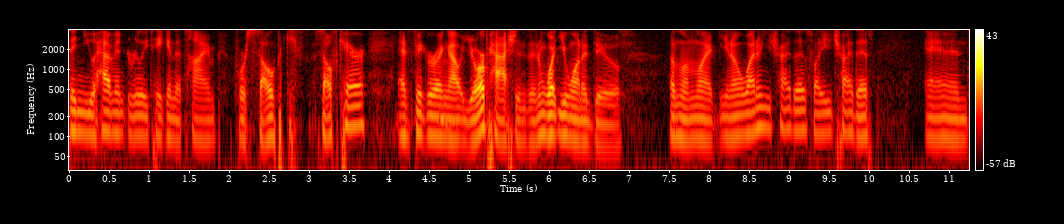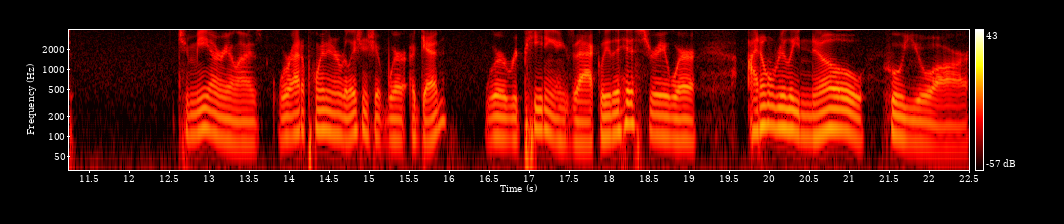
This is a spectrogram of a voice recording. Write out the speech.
then you haven't really taken the time for self self care and figuring out your passions and what you want to do. That's when I'm like, you know, why don't you try this? Why don't you try this? And to me, I realize we're at a point in a relationship where, again, we're repeating exactly the history where I don't really know who you are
